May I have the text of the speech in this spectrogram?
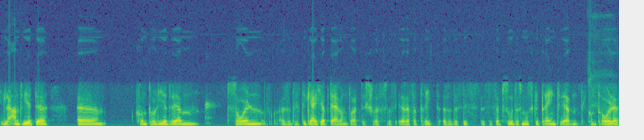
die Landwirte äh, kontrolliert werden sollen, also das ist die gleiche Abteilung praktisch, was, was er da vertritt. Also das ist, das ist absurd, das muss getrennt werden, die Kontrolle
